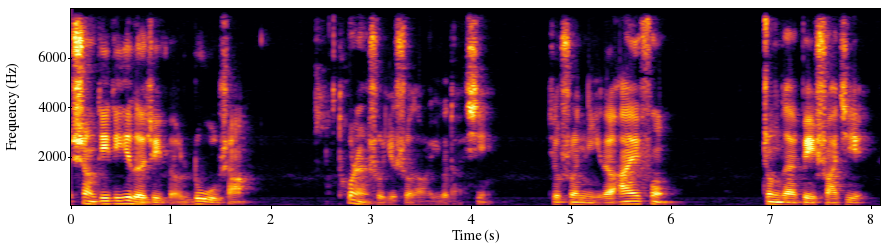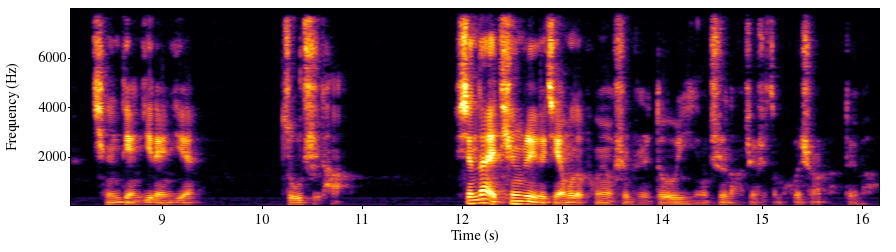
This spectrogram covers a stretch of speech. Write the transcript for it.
上滴滴的这个路上，突然手机收到了一个短信，就说你的 iPhone 正在被刷机，请点击链接阻止它。现在听这个节目的朋友是不是都已经知道这是怎么回事了，对吧？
